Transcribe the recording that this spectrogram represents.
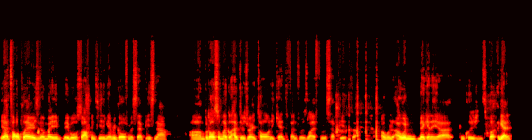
Yeah, tall players. You know, maybe maybe we'll stop conceding every goal from a set piece now. Um, but also, Michael Hector's very tall and he can't defend for his life from a set piece. So I would I wouldn't make any uh, conclusions. But again,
